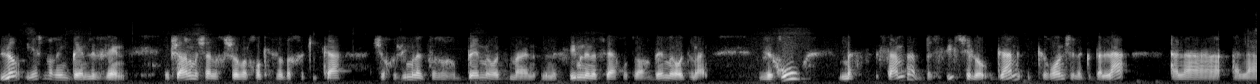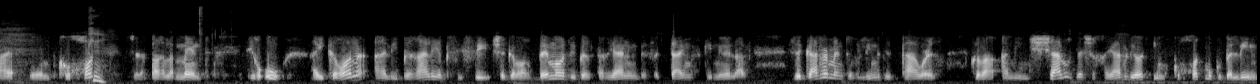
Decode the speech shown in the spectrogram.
לא, יש דברים בין לבין. אפשר למשל לחשוב על חוק יסוד החקיקה, שחושבים עליו כבר הרבה מאוד זמן, מנסים לנסח אותו הרבה מאוד זמן, והוא שם בבסיס שלו גם עיקרון של הגבלה על, ה, על הכוחות כן. של הפרלמנט. תראו, העיקרון הליברלי הבסיסי, שגם הרבה מאוד ליברטריאנים בוודאי מסכימים אליו, זה government of limited powers. כלומר, הממשל הוא זה שחייב להיות עם כוחות מוגבלים.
